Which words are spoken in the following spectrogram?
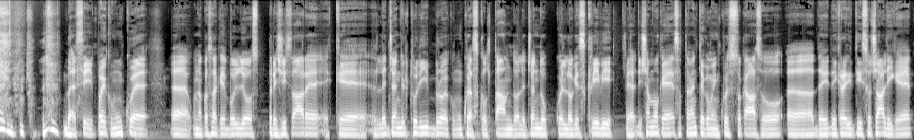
Beh sì, poi comunque eh, una cosa che voglio precisare è che leggendo il tuo libro e comunque ascoltando, leggendo quello che scrivi, eh, diciamo che esattamente come in questo caso eh, dei, dei, crediti sociali che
